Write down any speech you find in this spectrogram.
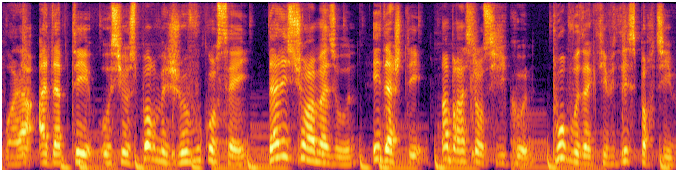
voilà, adaptés aussi au sport, mais je vous conseille d'aller sur Amazon et d'acheter un bracelet en silicone pour vos activités sportives.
